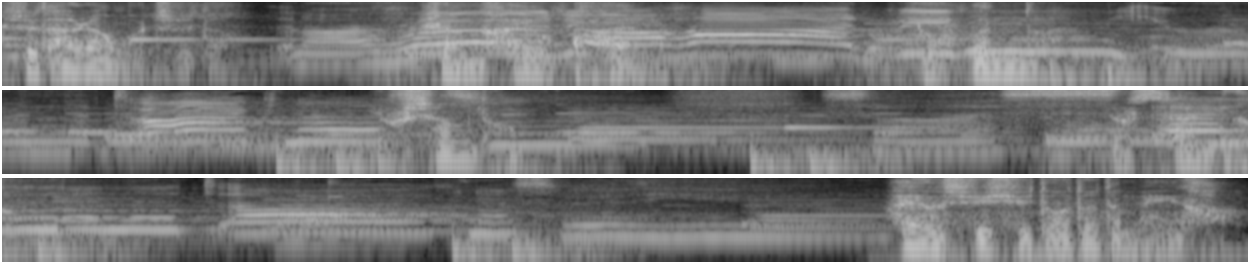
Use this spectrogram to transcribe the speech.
是他让我知道，人还有快乐，有温暖，有伤痛，有酸楚，还有许许多多的美好。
